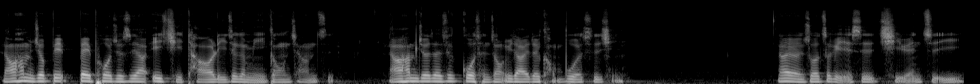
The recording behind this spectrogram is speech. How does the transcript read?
然后他们就被被迫就是要一起逃离这个迷宫这样子。然后他们就在这个过程中遇到一堆恐怖的事情。然后有人说这个也是起源之一，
